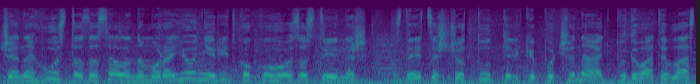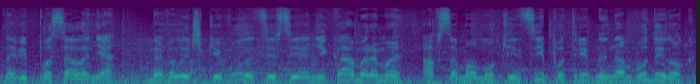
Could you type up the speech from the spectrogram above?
Ще не густо заселеному районі рідко кого зустрінеш. Здається, що тут тільки починають будувати власне віп-поселення. Невеличкі вулиці всіяні камерами, а в самому кінці потрібний нам будинок.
